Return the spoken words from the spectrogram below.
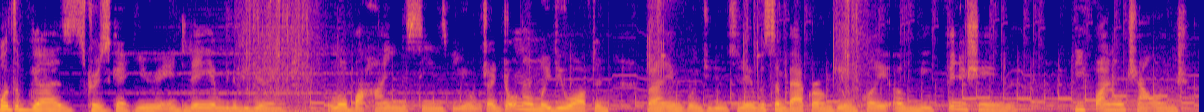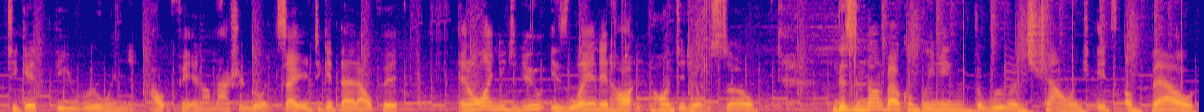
What's up guys, it's Crazy Cat here, and today I'm going to be doing a little behind the scenes video, which I don't normally do often, but I am going to do today with some background gameplay of me finishing the final challenge to get the Ruin outfit, and I'm actually really excited to get that outfit, and all I need to do is land at ha Haunted Hills, so this is not about completing the Ruins challenge, it's about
